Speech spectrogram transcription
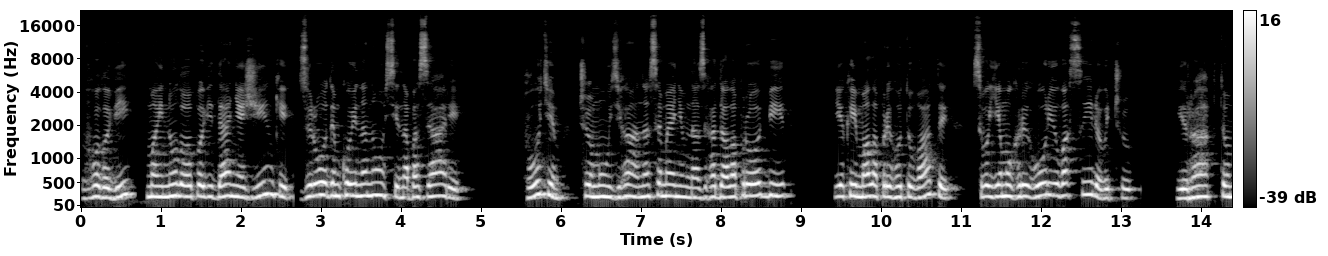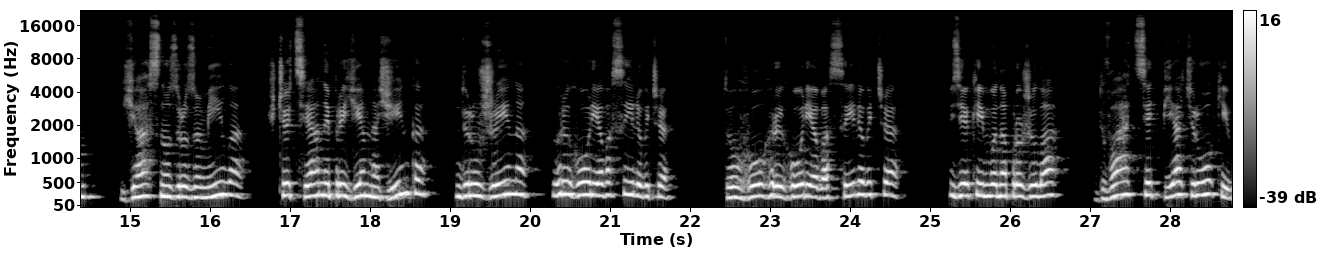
В голові майнуло оповідання жінки з родимкою на носі на базарі. Потім чомусь Ганна Семенівна згадала про обід, який мала приготувати своєму Григорію Васильовичу, і раптом ясно зрозуміла, що ця неприємна жінка дружина Григорія Васильовича, того Григорія Васильовича, з яким вона прожила 25 років,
